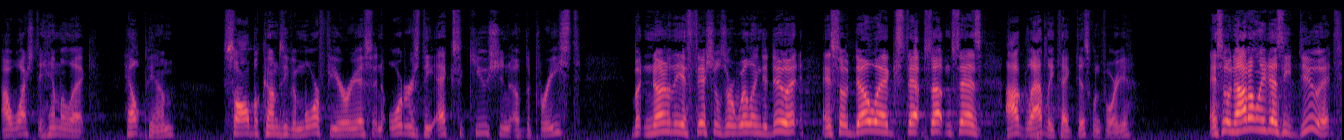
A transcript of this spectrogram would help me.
I watched Ahimelech help him. Saul becomes even more furious and orders the execution of the priest. But none of the officials are willing to do it. And so Doeg steps up and says, I'll gladly take this one for you. And so not only does he do it,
